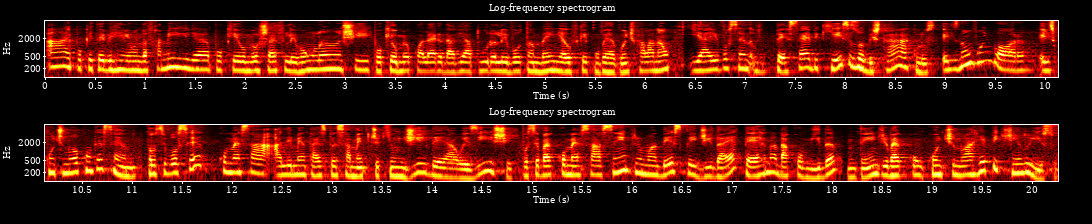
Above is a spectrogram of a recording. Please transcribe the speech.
Ah, é porque teve reunião da família, porque o meu chefe levou um lanche, porque o meu colega da viatura levou também, e aí eu fiquei com vergonha de falar não. E aí você percebe que esses obstáculos, eles não vão embora, eles continuam acontecendo. Então, se você começar a alimentar esse pensamento de que um dia ideal existe, você vai começar sempre uma despedida eterna da comida, entende? Vai continuar repetindo isso.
